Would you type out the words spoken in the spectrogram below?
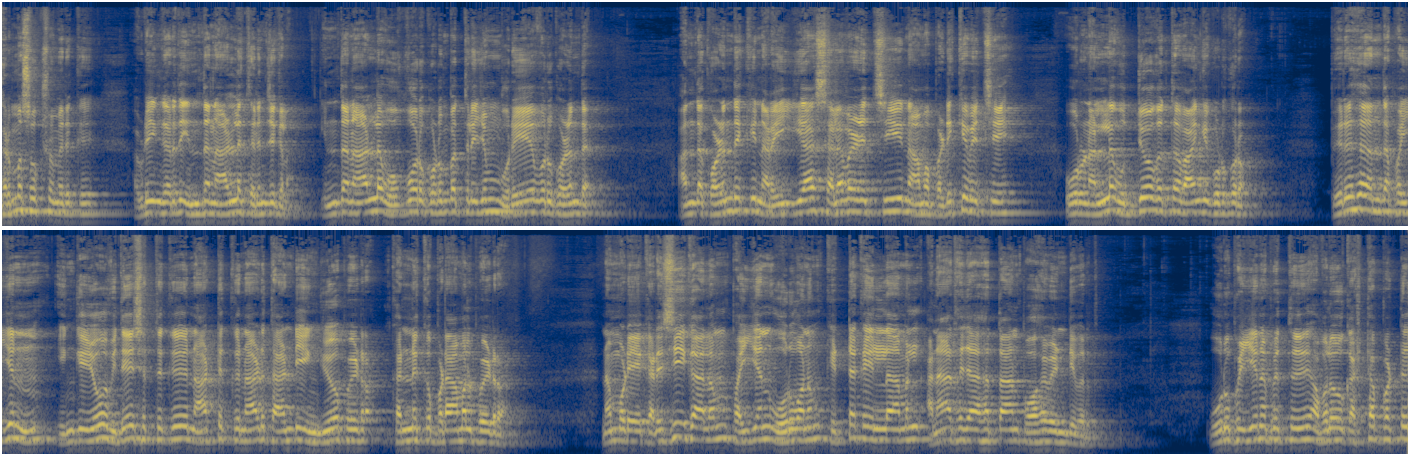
தர்ம சூக்ஷம் இருக்குது அப்படிங்கிறது இந்த நாளில் தெரிஞ்சுக்கலாம். இந்த நாளில் ஒவ்வொரு குடும்பத்திலையும் ஒரே ஒரு குழந்தை. அந்த குழந்தைக்கு நிறையா செலவழித்து நாம் படிக்க வச்சு ஒரு நல்ல உத்தியோகத்தை வாங்கி கொடுக்குறோம். பிறகு அந்த பையன் எங்கேயோ விதேசத்துக்கு நாட்டுக்கு நாடு தாண்டி எங்கேயோ போயிடுறான். கண்ணுக்கு படாமல் போயிடுறான். நம்முடைய கடைசி காலம் பையன் ஒருவனும் கிட்டக்க இல்லாமல் அனாதையாகத்தான் போக வேண்டி வருது. ஒரு பையனை பெற்று அவ்வளோ கஷ்டப்பட்டு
